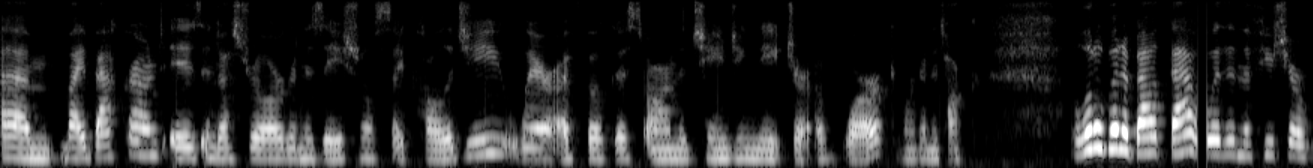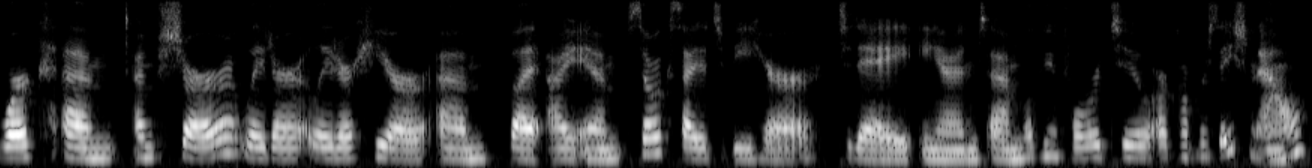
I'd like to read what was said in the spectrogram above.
Um, my background is industrial organizational psychology, where I focus on the changing nature of work. And we're going to talk a little bit about that within the future of work, um, I'm sure later later here. Um, but I am so excited to be here today, and I'm looking forward to our conversation. Al.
